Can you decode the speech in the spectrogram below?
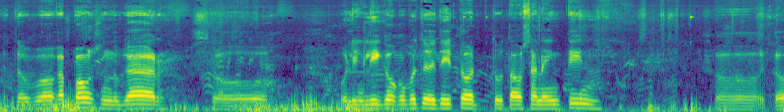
Ito po kapongs, ang lugar. So, huling ligo ko po to dito 2019. So, ito.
